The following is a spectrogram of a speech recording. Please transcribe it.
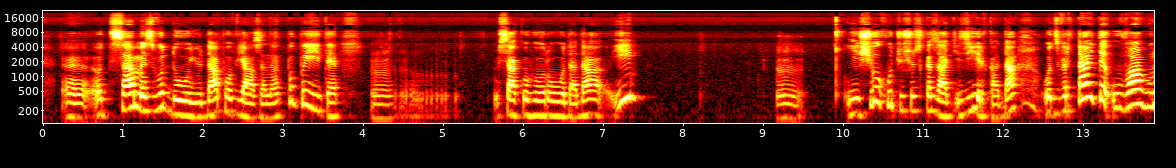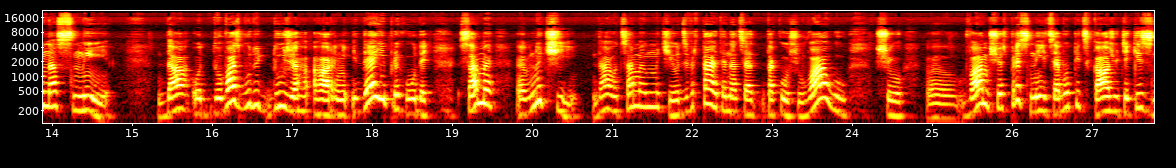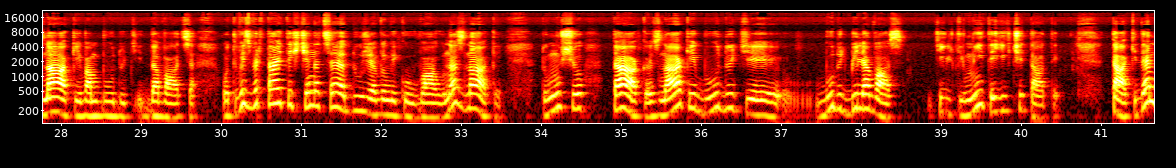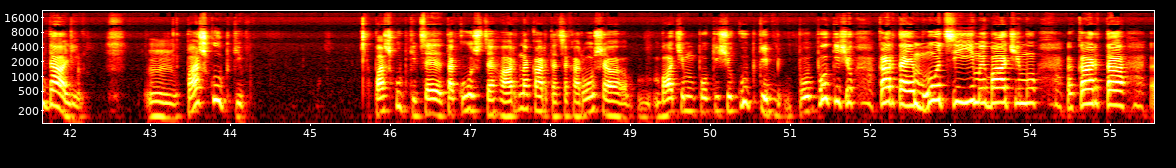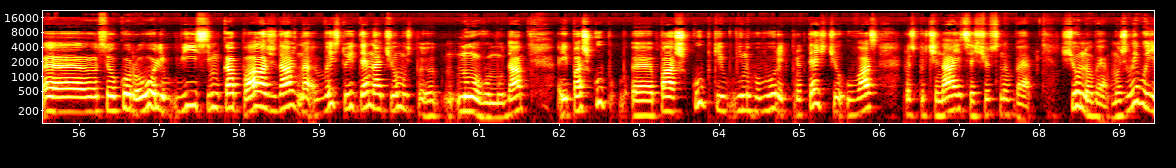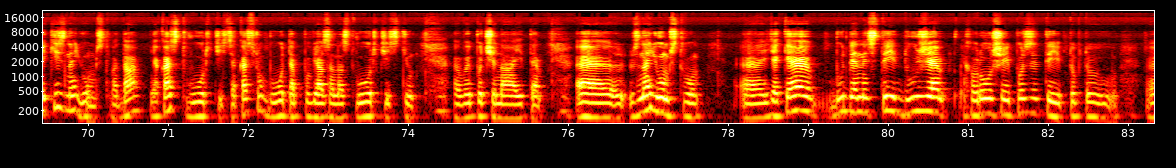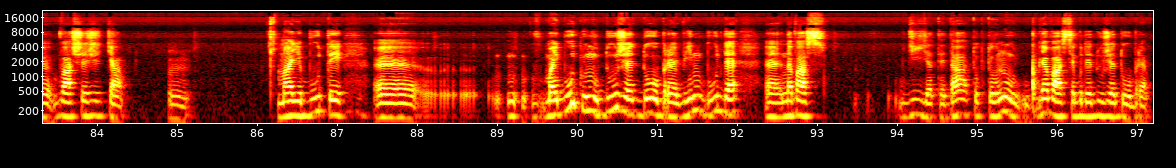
от саме з водою да, пов'язане. От попийте всякого рода. Да? І, і що хочу що сказати, зірка, да? от звертайте увагу на сни. Да, от до вас будуть дуже гарні ідеї приходять саме е, вночі. Да, от саме вночі. От звертайте на це також увагу, що е, вам щось присниться або підскажуть, які знаки вам будуть даватися. От ви звертайте ще на це дуже велику увагу, на знаки. Тому що так, знаки будуть, е, будуть біля вас, тільки вмійте їх читати. Так, ідемо далі. Паш кубків. Паш кубків це також це гарна карта, це хороша. Бачимо поки що кубки, поки що карта емоції ми бачимо, карта е, всього, королів, вісімка, паш. Да? Ви стоїте на чомусь новому. Да? І паш, куб, е, паш кубків він говорить про те, що у вас розпочинається щось нове. Що нове? Можливо, якісь знайомства, да? якась творчість, якась робота пов'язана з творчістю. е, Ви починаєте. Е, знайомство, е, яке буде нести дуже хороший позитив, тобто ваше життя. Має бути в майбутньому дуже добре, він буде на вас діяти. Да? Тобто, ну, для вас це буде дуже добре.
